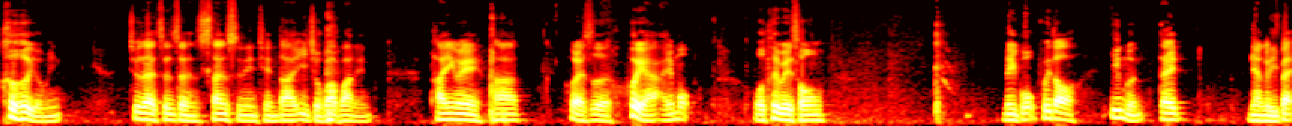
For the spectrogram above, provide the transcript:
赫赫有名。就在整整三十年前，大概一九八八年，他因为他后来是肺癌癌末，我特别从美国飞到英伦待两个礼拜，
